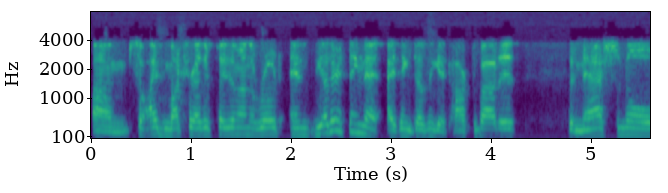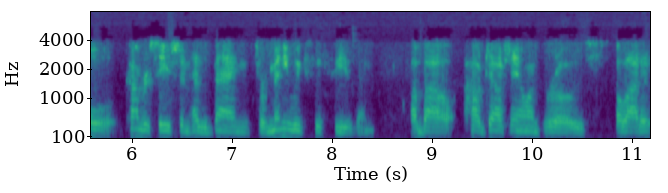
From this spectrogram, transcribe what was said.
Um, so I'd much rather play them on the road. And the other thing that I think doesn't get talked about is the national conversation has been for many weeks this season about how Josh Allen throws a lot of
